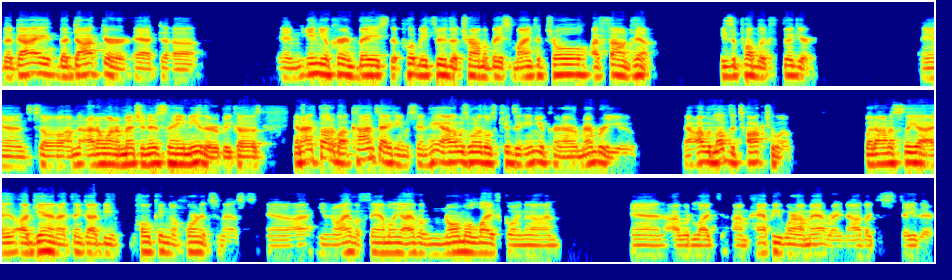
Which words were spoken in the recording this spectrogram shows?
The guy, the doctor at uh, in Inyo Kern Base that put me through the trauma-based mind control, I found him. He's a public figure, and so I'm, I do not want to mention his name either because. And I thought about contacting him, saying, "Hey, I was one of those kids at Inyo Kern. I remember you. Now, I would love to talk to him." But honestly, I again, I think I'd be poking a hornet's nest. And I, you know, I have a family. I have a normal life going on and I would like to, I'm happy where I'm at right now. I'd like to stay there.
